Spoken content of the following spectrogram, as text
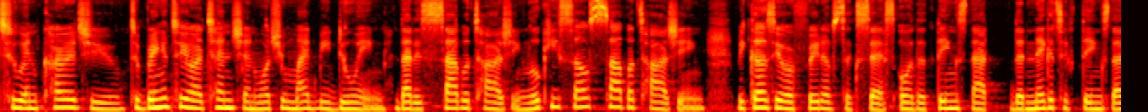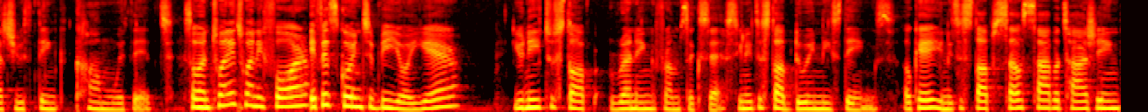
to encourage you to bring it to your attention what you might be doing that is sabotaging, low key self sabotaging because you're afraid of success or the things that the negative things that you think come with it. So in 2024, if it's going to be your year, you need to stop running from success. You need to stop doing these things, okay? You need to stop self sabotaging,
